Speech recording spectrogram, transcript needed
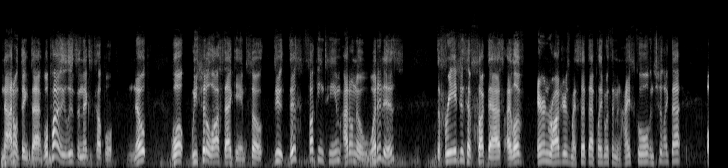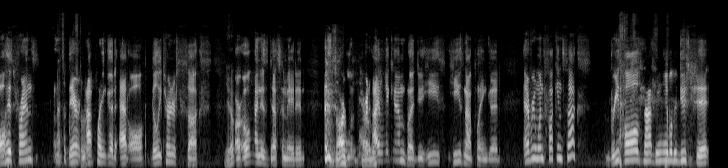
no, I don't think that. We'll probably lose the next couple." Nope. Well, we should have lost that game. So, dude, this fucking team, I don't know what it is. The free agents have sucked ass. I love Aaron Rodgers. My stepdad played with him in high school and shit like that. All his friends, they're story. not playing good at all. Billy Turner sucks. Yep. Our O line is decimated. Lazard's Lazard. I like him, but dude, he's he's not playing good. Everyone fucking sucks. Breece Hall's not being able to do shit.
